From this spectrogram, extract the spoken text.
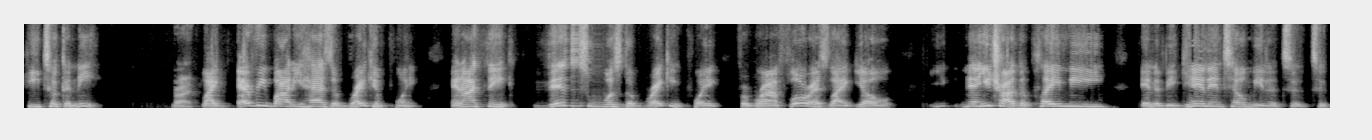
he took a knee. Right. Like everybody has a breaking point, and I think this was the breaking point for Brian Flores. Like, yo, man, you tried to play me in the beginning, tell me to to to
